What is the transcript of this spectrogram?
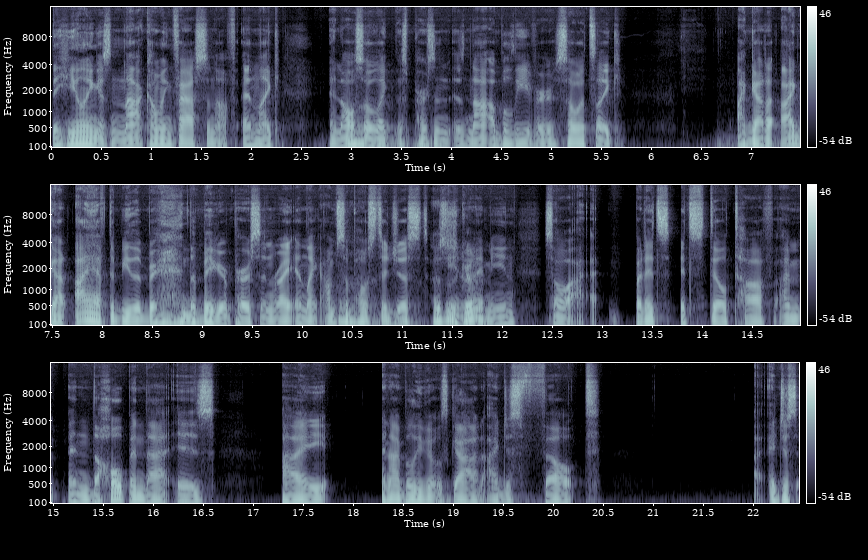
the healing is not coming fast enough and like and also hmm. like this person is not a believer so it's like i gotta i got i have to be the bigger the bigger person right? And like i'm hmm. supposed to just This is you know what i mean? So i but it's it's still tough. I'm and the hope in that is i and i believe it was god i just felt I- just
